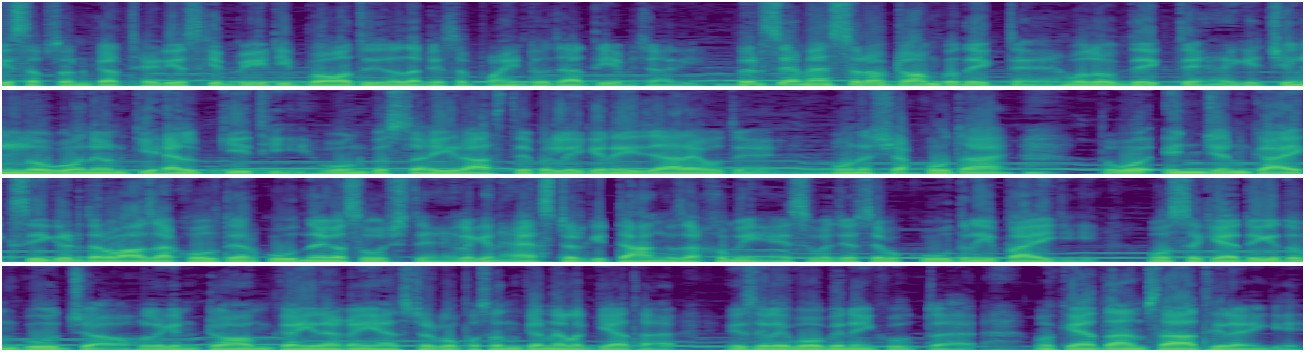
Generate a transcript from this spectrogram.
ये सब सुनकर थेडियस की बेटी बहुत ही ज़्यादा डिसअपॉइंट हो जाती है बेचारी। फिर से हम एस्टर और टॉम को देखते हैं। वो लोग देखते हैं कि जिन लोगों ने उनकी हेल्प की थी, वो उनको सही रास्ते पर लेके नहीं जा रहे होते हैं। उन्हें शक होता है तो वो इंजन का एक सीक्रेट दरवाज़ा खोलते हैं और कूदने का सोचते हैं, लेकिन हेस्टर की टांग जख्मी है, इस वजह से वो कूद नहीं पाएगी। वो उससे कहते कि तुम कूद जाओ, लेकिन टॉम कहीं ना कहीं हेस्टर को पसंद करने लग गया था, इसलिए वो भी नहीं कूदता है। वो कहता हम साथ ही रहेंगे।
